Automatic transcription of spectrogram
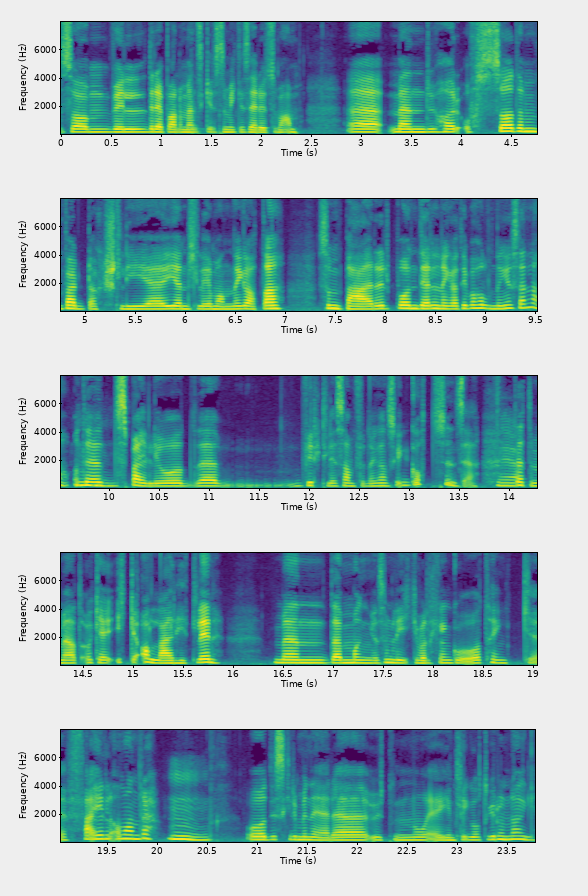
som vil drepe alle mennesker som ikke ser ut som ham. Eh, men du har også den hverdagslige, gjenslige mannen i gata som bærer på en del negative holdninger selv. Da. Og det Mm. speiler jo det virkelige samfunnet ganske godt, syns jeg. Ja. Dette med at OK, ikke alle er Hitler, men det er mange som likevel kan gå og tenke feil om andre. Mm. Og diskriminere uten noe egentlig godt grunnlag.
